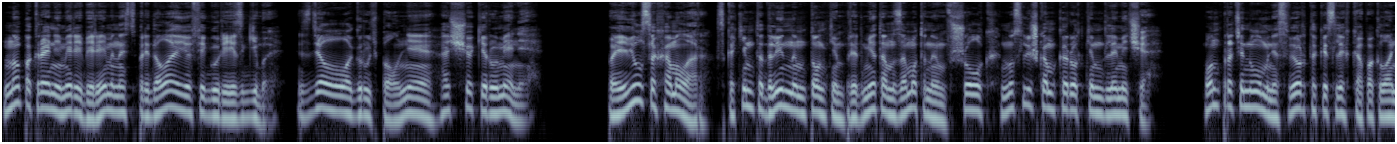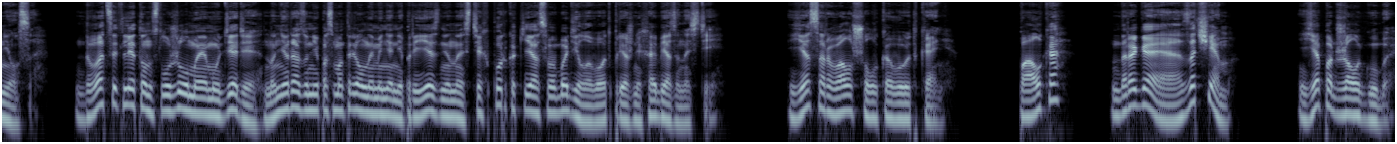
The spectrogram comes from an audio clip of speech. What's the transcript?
Но, по крайней мере, беременность придала ее фигуре изгибы, сделала грудь полнее, а щеки румянее. Появился Хамлар с каким-то длинным тонким предметом, замотанным в шелк, но слишком коротким для меча. Он протянул мне сверток и слегка поклонился. 20 лет он служил моему дяде, но ни разу не посмотрел на меня неприязненно с тех пор, как я освободил его от прежних обязанностей. Я сорвал шелковую ткань. «Палка? Дорогая, зачем?» Я поджал губы.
